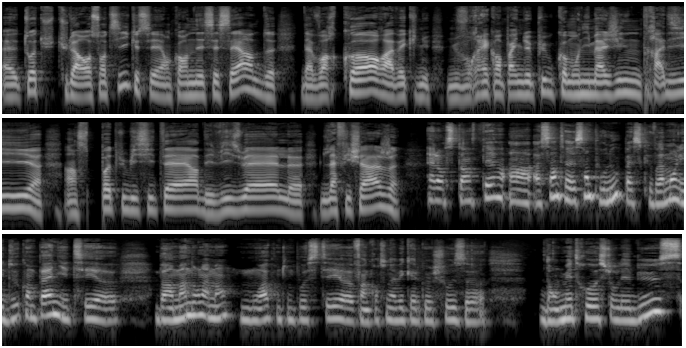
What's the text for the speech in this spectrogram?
Euh, toi, tu, tu l'as ressenti que c'est encore nécessaire d'avoir corps avec une, une, vraie campagne de pub comme on imagine, tradit, un spot publicitaire, des visuels, de l'affichage? Alors c'était un terme assez intéressant pour nous parce que vraiment les deux campagnes étaient ben, main dans la main. Moi, quand on postait, euh, enfin quand on avait quelque chose euh, dans le métro, sur les bus,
